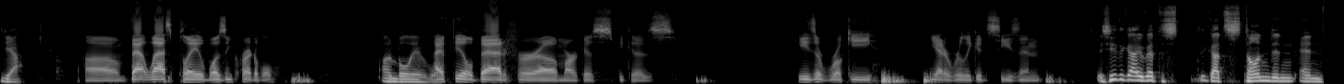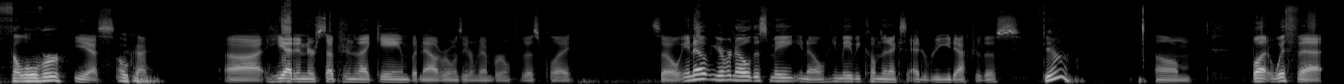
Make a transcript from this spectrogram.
Yeah, Um, that last play was incredible. unbelievable. I feel bad for uh, Marcus because he's a rookie. He had a really good season. Is he the guy who got the got stunned and and fell over? Yes. Okay. Uh, he had an interception in that game, but now everyone's going to remember him for this play. So, you know, you never know. This may, you know, he may become the next Ed Reed after this. Yeah. Um, but with that,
